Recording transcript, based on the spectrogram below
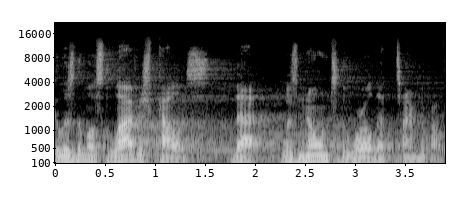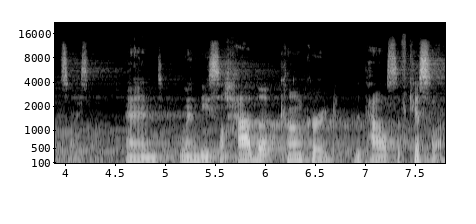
It was the most lavish palace that was known to the world at the time of the Prophet. And when the Sahaba conquered the palace of Kisra,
